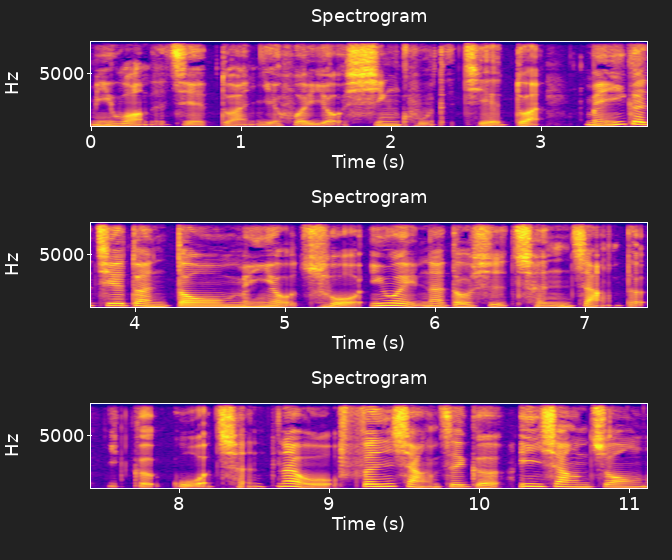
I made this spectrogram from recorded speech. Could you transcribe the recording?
迷惘的阶段，也会有辛苦的阶段。每一个阶段都没有错，因为那都是成长的一个过程。那我分享这个印象中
